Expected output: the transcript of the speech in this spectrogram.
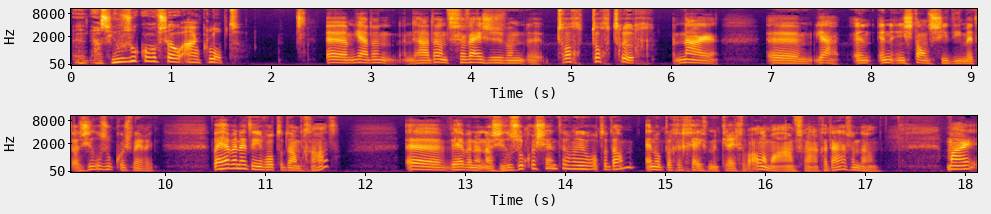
een asielzoeker of zo aanklopt. Uh, ja, dan, ja, dan verwijzen ze hem toch, toch terug naar uh, ja, een, een, instantie die met asielzoekers werkt. We hebben het in Rotterdam gehad. Uh, we hebben een asielzoekerscentrum in Rotterdam. En op een gegeven moment kregen we allemaal aanvragen daar vandaan. Maar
